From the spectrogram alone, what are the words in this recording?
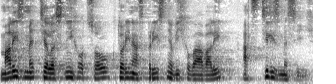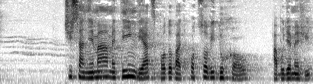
mali sme telesných otcov, ktorí nás prísne vychovávali a ctili sme si ich. Či sa nemáme tým viac podobať otcovi duchov a budeme žiť?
